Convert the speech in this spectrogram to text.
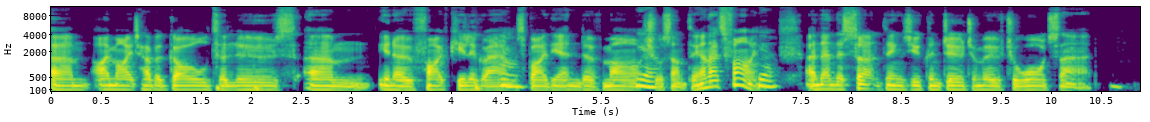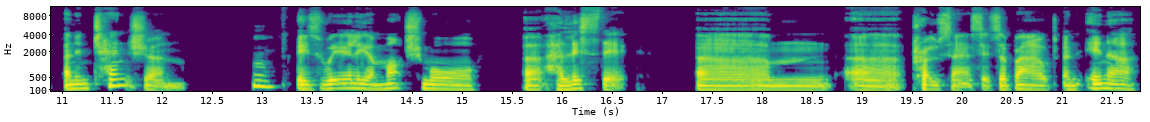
um, I might have a goal to lose, um, you know, five kilograms mm. by the end of March yeah. or something, and that's fine. Yeah. And then there's certain things you can do to move towards that. Mm. An intention mm. is really a much more uh, holistic um, uh, process. It's about an inner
